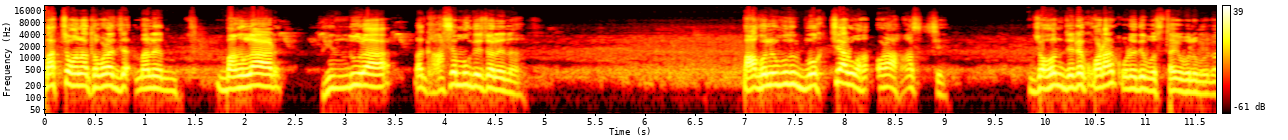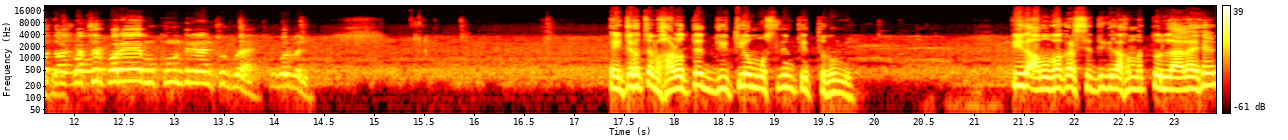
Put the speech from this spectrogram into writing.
বাচ্চা অনাথ ওরা মানে বাংলার হিন্দুরা ওরা ঘাসে মুখ দিয়ে চলে না। পাগলের মতন বকছে আর ওরা- হাসছে। যখন যেটা করার করে দিয়ে বসে থাকে বলে মনে দশ বছর পরে মুখ্যমন্ত্রী এলেন ফুরফুরায় কি বলবেন? এইটা হচ্ছে ভারতের দ্বিতীয় মুসলিম তীর্থভূমি। পীর আবু বাকার সিদ্দিক রহমতুল্লাহ আলহের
